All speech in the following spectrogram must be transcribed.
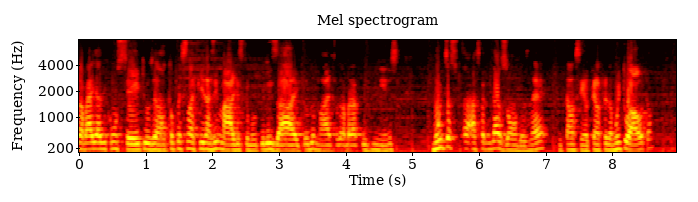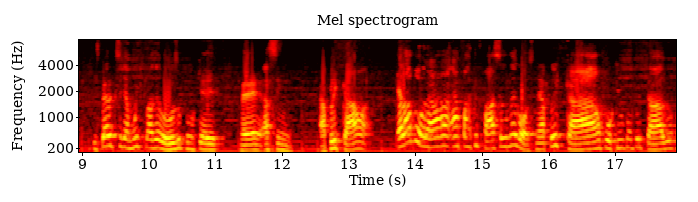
trabalhar de conceitos, eu estou pensando aqui nas imagens que eu vou utilizar e tudo mais para trabalhar com os meninos. Muitos aspectos das ondas, né? Então, assim, eu tenho uma freira muito alta. Espero que seja muito prazeroso, porque, né, assim, aplicar, elaborar é a parte fácil do negócio, né? Aplicar um pouquinho complicado,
